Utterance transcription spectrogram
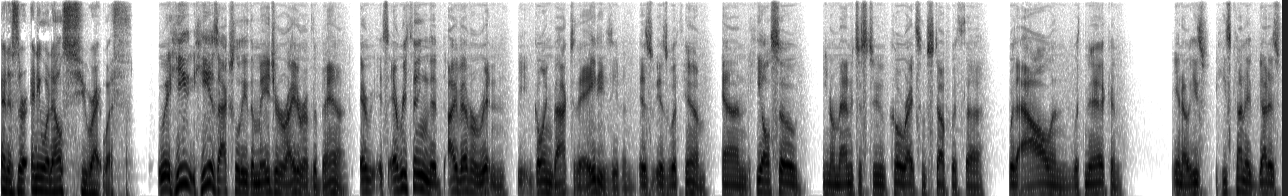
And is there anyone else you write with? He he is actually the major writer of the band. It's everything that I've ever written, going back to the '80s, even is is with him. And he also, you know, manages to co-write some stuff with uh, with Al and with Nick, and you know, he's he's kind of got his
